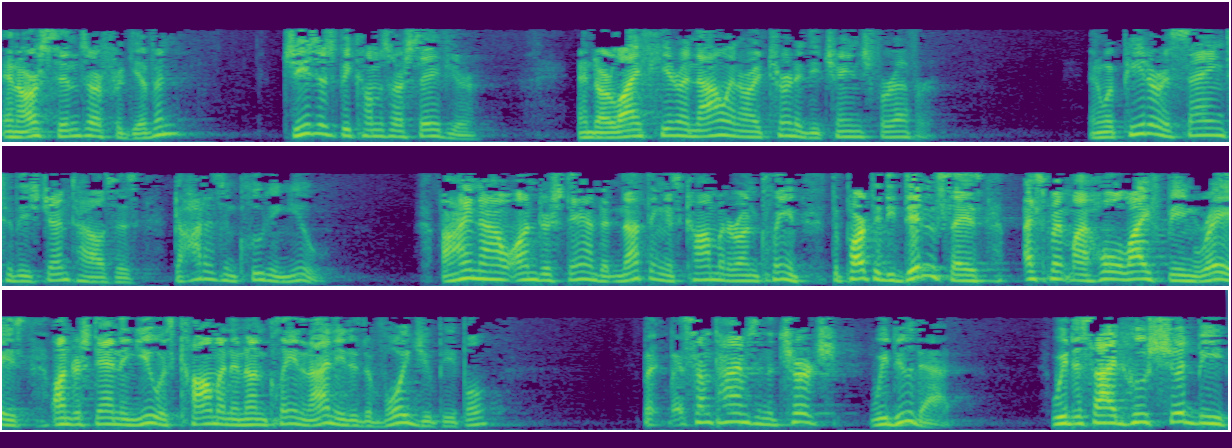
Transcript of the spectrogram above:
and our sins are forgiven, Jesus becomes our Savior. And our life here and now and our eternity change forever. And what Peter is saying to these Gentiles is, God is including you. I now understand that nothing is common or unclean. The part that he didn't say is, I spent my whole life being raised understanding you as common and unclean and I needed to avoid you people. But, but sometimes in the church, we do that. We decide who should be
